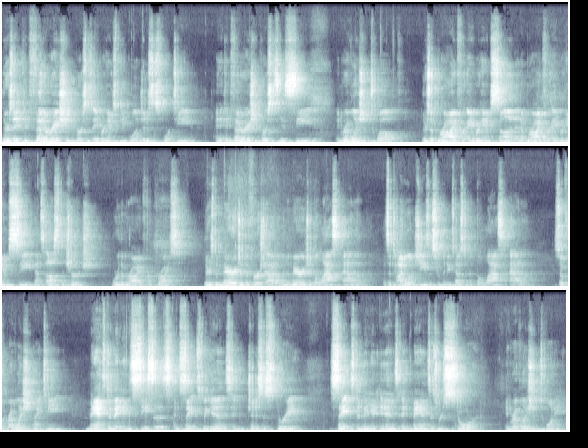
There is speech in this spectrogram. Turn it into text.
There's a confederation versus Abraham's people in Genesis 14, and a confederation versus his seed in Revelation 12. There's a bride for Abraham's son and a bride for Abraham's seed. That's us, the church. We're the bride for Christ. There's the marriage of the first Adam and the marriage of the last Adam. That's a title of Jesus from the New Testament, the last Adam. So from Revelation 19. Man's dominion ceases and Satan's begins in Genesis 3. Satan's dominion ends and man's is restored in Revelation 20.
